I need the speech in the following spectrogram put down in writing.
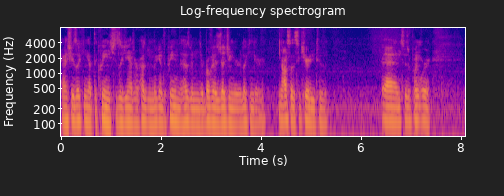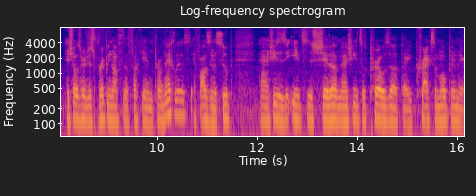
And she's looking at the queen. She's looking at her husband, looking at the queen the husband. They're both judging her, looking at her, and also the security too. And there's a point where it shows her just ripping off the fucking pearl necklace. It falls in the soup, and she just eats this shit up, man. She eats those pearls up, like cracks them open. They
